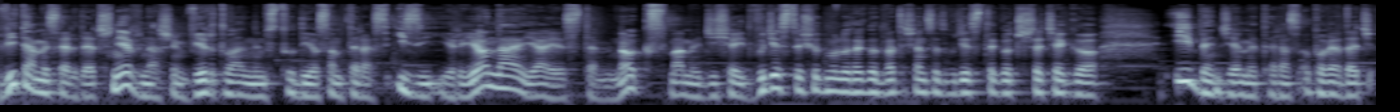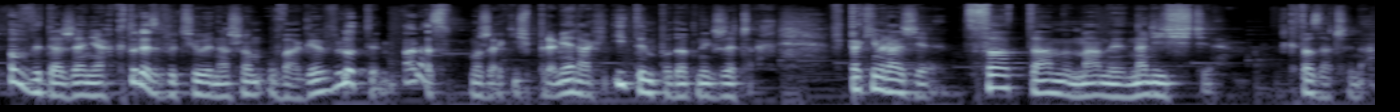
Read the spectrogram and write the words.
Witamy serdecznie w naszym wirtualnym studio. Są teraz Easy i Riona. Ja jestem Nox. Mamy dzisiaj 27 lutego 2023 i będziemy teraz opowiadać o wydarzeniach, które zwróciły naszą uwagę w lutym oraz może jakichś premierach i tym podobnych rzeczach. W takim razie, co tam mamy na liście? Kto zaczyna?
